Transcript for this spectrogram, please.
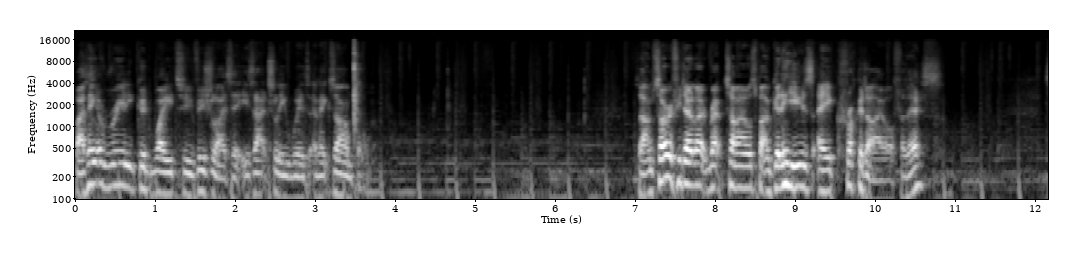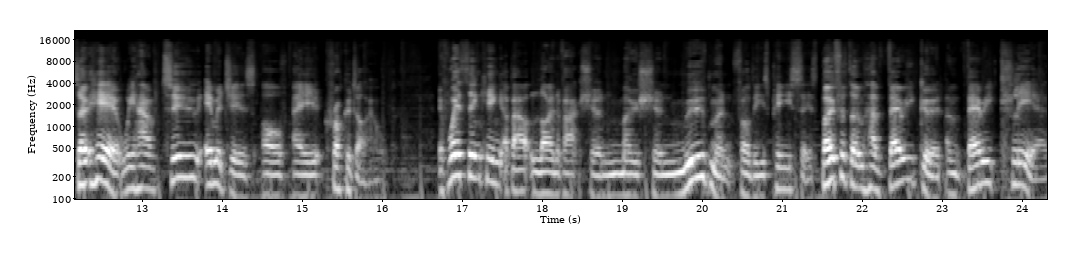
but I think a really good way to visualize it is actually with an example. So I'm sorry if you don't like reptiles, but I'm going to use a crocodile for this. So here we have two images of a crocodile. If we're thinking about line of action, motion, movement for these pieces, both of them have very good and very clear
